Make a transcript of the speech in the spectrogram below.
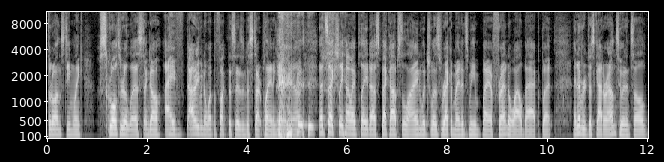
throw on the Steam link, scroll through a list, and go, I've I don't even know what the fuck this is, and just start playing a game. You know? That's actually how I played uh, Spec Ops: The Line, which was recommended to me by a friend a while back, but I never just got around to it until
